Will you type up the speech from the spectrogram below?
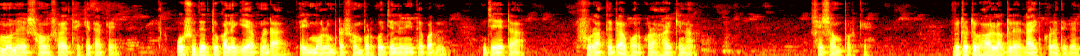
মনে সংশয় থেকে থাকে। ওষুধের দোকানে গিয়ে আপনারা এই মলমটা সম্পর্কেও জেনে নিতে পারেন যে এটা ফোরাতে ব্যবহার করা হয় কি না সে সম্পর্কে। ভিডিওটি ভালো লাগলে লাইক করে দিবেন।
